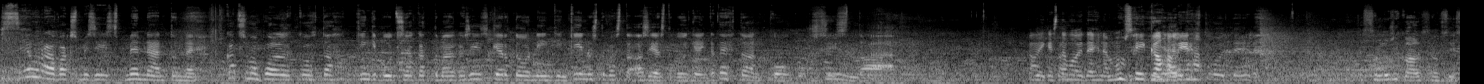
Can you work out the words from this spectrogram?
Seuraavaksi me siis mennään tonne katsoman puolelle kohta Kinky Bootsia katsomaan, joka siis kertoo niinkin kiinnostavasta asiasta kuin kenkätehtaan konkurssista. Kaikesta voi tehdä musiikaalia. Kaikesta voi tehdä. Tässä musikaalissa on siis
